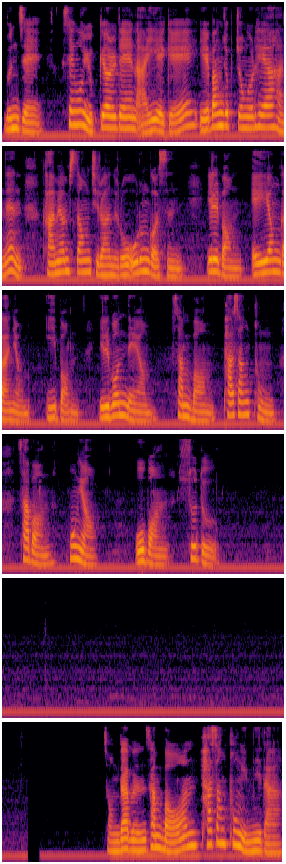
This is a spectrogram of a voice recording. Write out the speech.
문제 생후 6개월 된 아이에게 예방접종을 해야 하는 감염성 질환으로 옳은 것은 1번 A형 간염, 2번 일본 내염, 3번 파상풍, 4번 홍역, 5번 수두. 정답은 3번 파상풍입니다.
